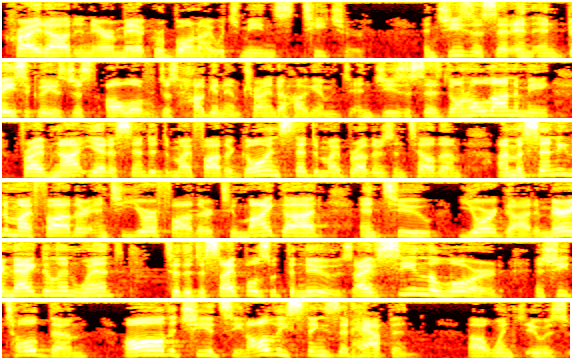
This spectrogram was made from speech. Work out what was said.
cried out in Aramaic, Rabboni, which means teacher. And Jesus said, and, and basically is just all over, just hugging him, trying to hug him. And Jesus says, Don't hold on to me, for I have not yet ascended to my Father. Go instead to my brothers and tell them, I'm ascending to my Father and to your Father, to my God and to your God. And Mary Magdalene went to the disciples with the news I have seen the Lord. And she told them all that she had seen, all these things that happened. Uh, when it was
